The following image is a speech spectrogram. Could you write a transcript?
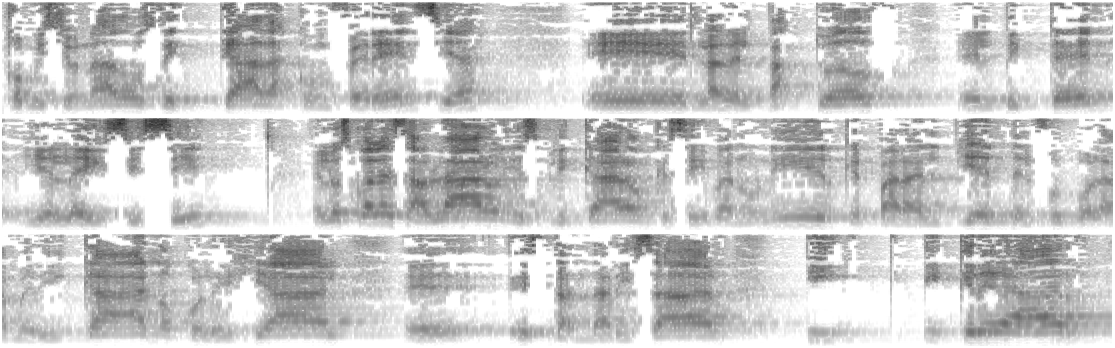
comisionados de cada conferencia, eh, la del Pac-12, el Big Ten y el ACC, en los cuales hablaron y explicaron que se iban a unir, que para el bien del fútbol americano, colegial, eh, estandarizar y, y crear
